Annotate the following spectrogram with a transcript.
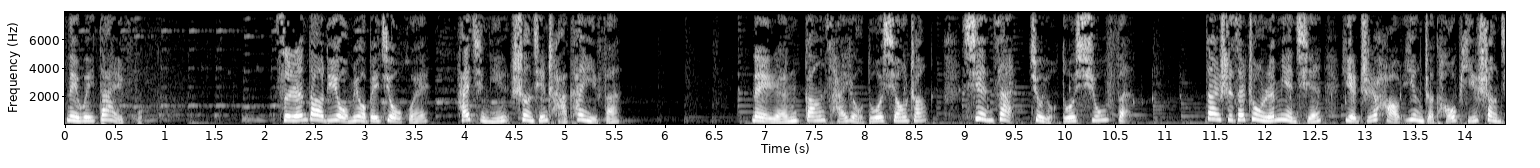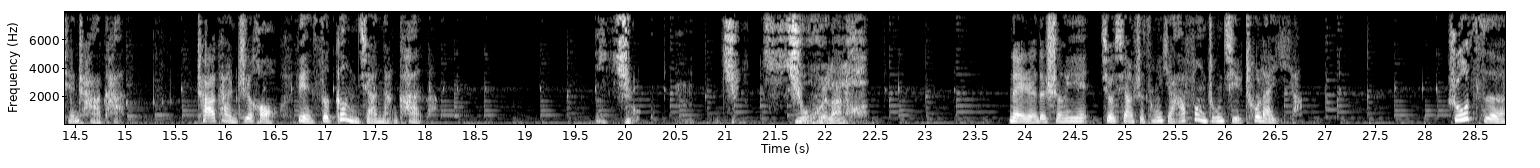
那位大夫。此人到底有没有被救回？还请您上前查看一番。那人刚才有多嚣张，现在就有多羞愤，但是在众人面前也只好硬着头皮上前查看。查看之后，脸色更加难看了。救，救，救回来了。那人的声音就像是从牙缝中挤出来一样。如此，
